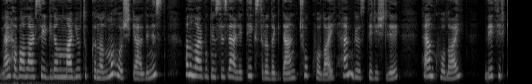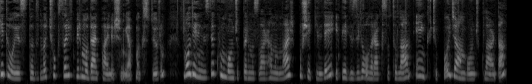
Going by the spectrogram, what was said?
Merhabalar sevgili hanımlar YouTube kanalıma hoş geldiniz. Hanımlar bugün sizlerle tek sırada giden çok kolay hem gösterişli hem kolay ve firket oyası tadında çok zarif bir model paylaşımı yapmak istiyorum. Modelimizde kum boncuklarımız var hanımlar. Bu şekilde ipe dizili olarak satılan en küçük boy cam boncuklardan.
